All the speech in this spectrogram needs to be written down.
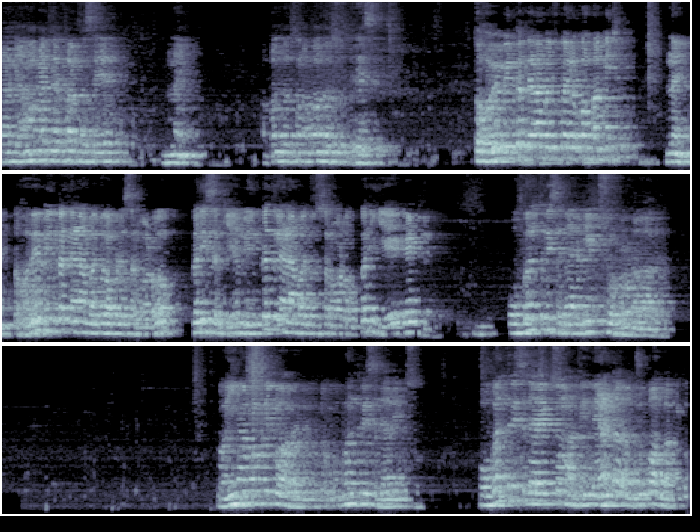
કારણ કે આમાં કાંઈ ફેરફાર થશે નહીં આ 1500 ના 1500 રહેશે તો હવે મિલકત લેણા બાજુ કઈ લખવાનું બાકી છે નહીં તો હવે મિલકત લેણા બાજુ આપણે સરવાળો કરી શકીએ મિલકત લેણા બાજુ સરવાળો કરીએ એટલે 29100 ટોટલ આવે તો અહીંયા પણ કેટલું આવે તો 29100 29100 માંથી લેણદાર ચૂકવવાનું બાકી તો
